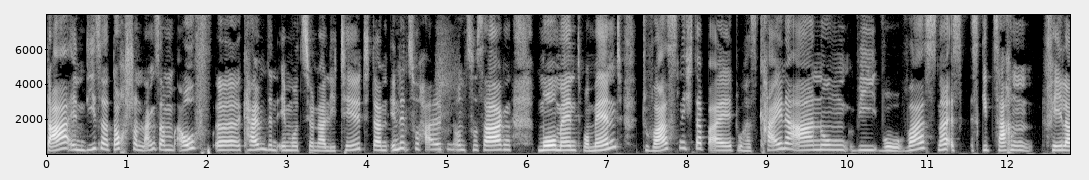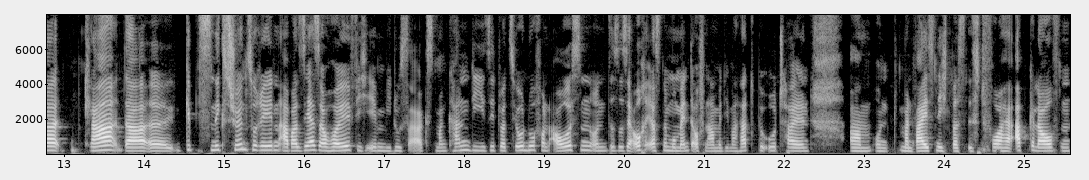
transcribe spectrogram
da in dieser doch schon langsam aufkeimenden Emotionalität dann innezuhalten und zu sagen, Moment, Moment, du warst nicht dabei, du hast keine Ahnung, wie, wo, was. Ne? Es, es gibt Sachen, Fehler, klar, da äh, gibt es nichts schön zu reden, aber sehr, sehr häufig eben, wie du sagst, man kann die Situation nur von außen und das ist ja auch erst eine Momentaufnahme, die man hat, beurteilen ähm, und man weiß nicht, was ist vorher abgelaufen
